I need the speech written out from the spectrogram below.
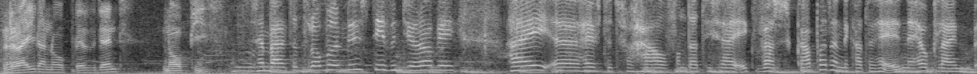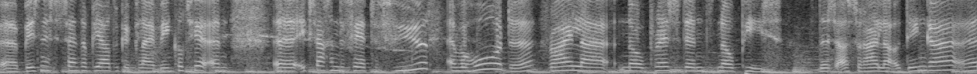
Raila no president, no peace. Ze zijn buiten trommelen nu. Steven Giroge, hij uh, heeft het verhaal van dat hij zei... ik was kapper en ik had een, heel klein uh, businesscentrum. had ik een klein winkeltje. En uh, ik zag in de verte vuur. En we hoorden Raila no president, no peace. Dus als Raila Odinga, hè,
